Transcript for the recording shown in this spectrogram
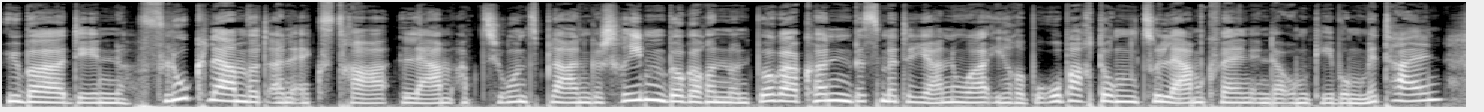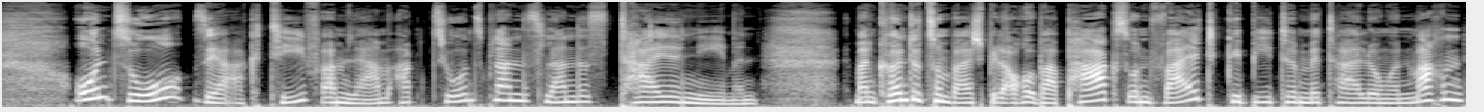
Über den Fluglärm wird ein extra Lärmaktionsplan geschrieben. Bürgerinnen und Bürger können bis Mitte Januar ihre Beobachtungen zu Lärmquellen in der Umgebung mitteilen und so sehr aktiv am Lärmaktionsplan des Landes teilnehmen. Man könnte zum Beispiel auch über Parks und Waldgebiete Mitteilungen machen,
